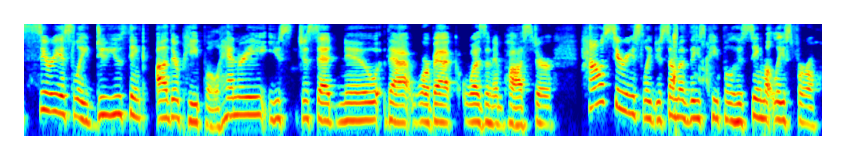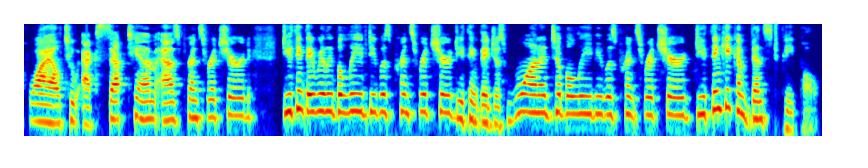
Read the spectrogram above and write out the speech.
seriously do you think other people, Henry, you just said knew that Warbeck was an imposter. How seriously do some of these people who seem, at least for a while, to accept him as Prince Richard? Do you think they really believed he was Prince Richard? Do you think they just wanted to believe he was Prince Richard? Do you think he convinced people?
